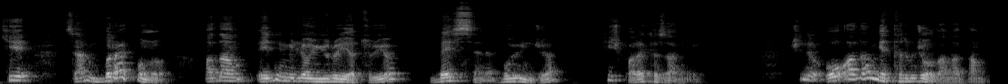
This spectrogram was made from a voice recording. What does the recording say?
Ki sen bırak bunu. Adam 50 milyon euro yatırıyor. 5 sene boyunca hiç para kazanmıyor. Şimdi o adam yatırımcı olan adam.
